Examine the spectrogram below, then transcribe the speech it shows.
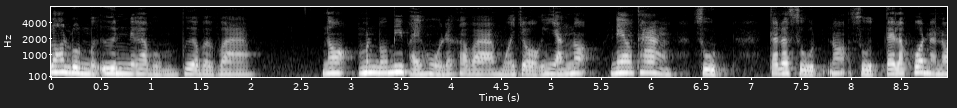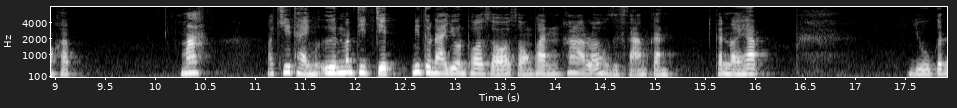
รอดรุ่นมืออื่นนะครับผมเพื่อแบบว่า เนาะมันบ่มีไผหูนะคะว่าหัวจะออกอีหยังเนาะแนวทางสูตรแต่ละสูตรเนาะสูตรแต่ละคนน่ะเนาะครับ มามาขี้ไถมืออื่นวันที่7มิถุนายนพศ2563กัน กันหน่อยครับ อยู่กัน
